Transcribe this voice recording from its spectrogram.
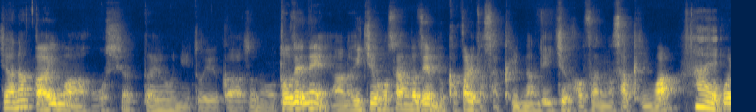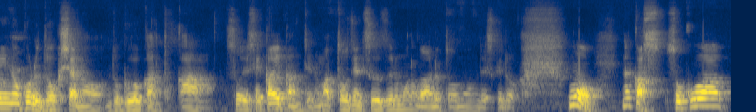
じゃあなんか今おっしゃったようにというか、その当然ね、あの、一穂さんが全部書かれた作品なんで、一穂さんの作品は、はい、そこに残る読者の読後感とか、そういう世界観っていうのは、まあ当然通ずるものがあると思うんですけど、もうなんかそこは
